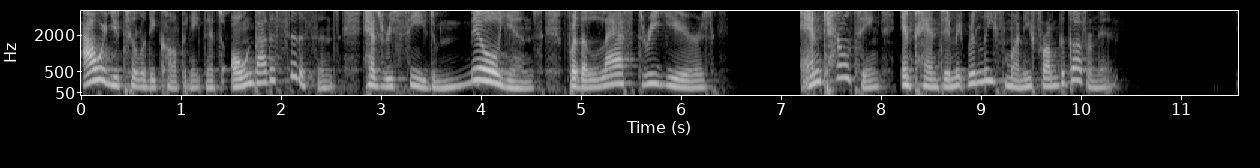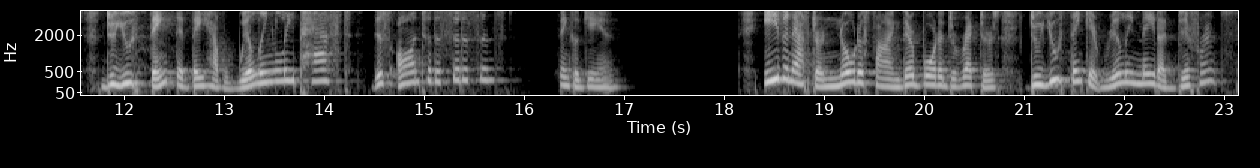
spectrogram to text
our utility company, that's owned by the citizens, has received millions for the last three years and counting in pandemic relief money from the government. Do you think that they have willingly passed this on to the citizens? Think again. Even after notifying their board of directors, do you think it really made a difference?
